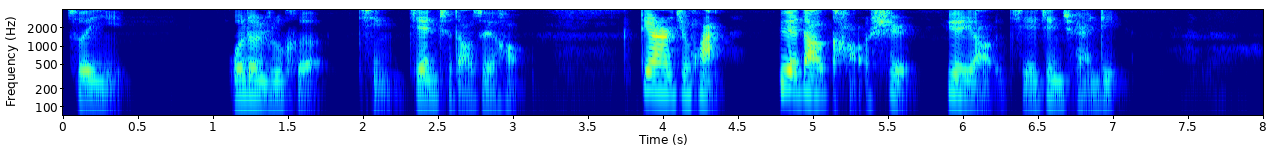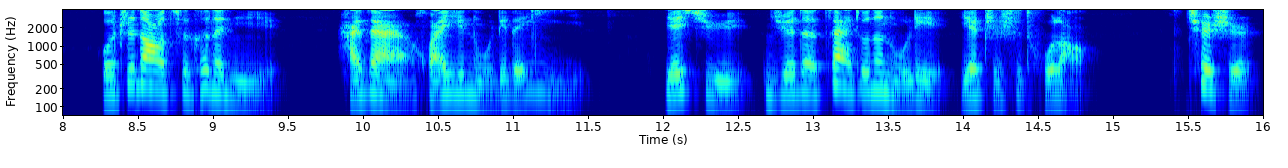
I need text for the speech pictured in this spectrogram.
所以，无论如何，请坚持到最后。第二句话，越到考试越要竭尽全力。我知道此刻的你还在怀疑努力的意义。也许你觉得再多的努力也只是徒劳。确实，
